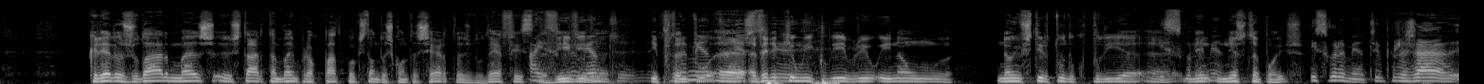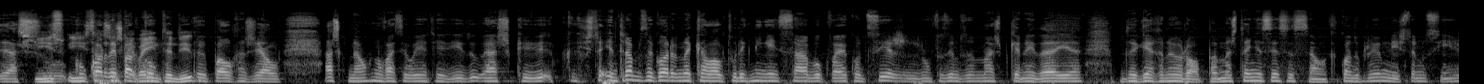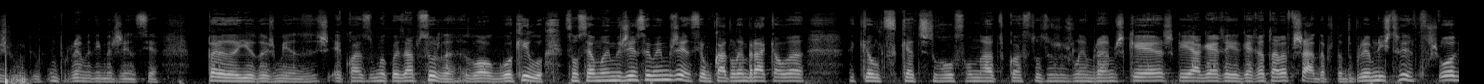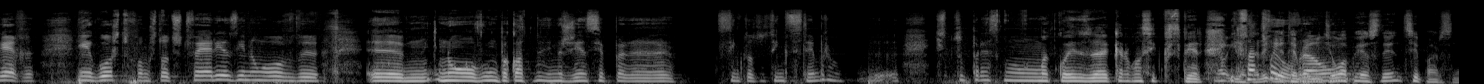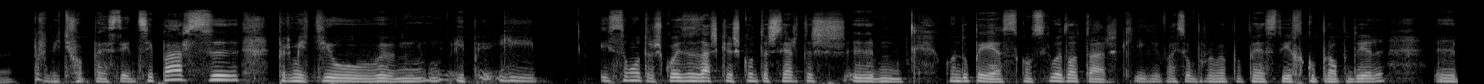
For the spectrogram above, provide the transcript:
querer ajudar, mas eh, estar também preocupado com a questão das contas certas, do déficit, Ai, da dívida. e, portanto, eh, haver aqui um equilíbrio e não, eh, não investir tudo o que podia eh, Isso, nestes apoios. E seguramente, e para já acho, E isso- e isso concordo em achas que é bem com entendido? Paulo Rangel, acho que não, não vai ser bem entendido. Acho que, que está- entramos agora naquela altura em que ninguém sabe o que vai acontecer, não fazemos a mais pequena ideia da guerra na Europa, mas tenho a sensação que quando o Primeiro-Ministro anuncia em julho um programa de emergência para daí a dois meses é quase uma coisa absurda. Logo aquilo, são se é uma emergência, é uma emergência. Um bocado lembrar aquela, aquele sketch do Raul Nato, quase todos nos lembramos, que é que é a guerra e a guerra estava fechada. Portanto, o Primeiro-Ministro fechou a guerra em agosto, fomos todos de férias e não houve, eh, não houve um pacote de emergência para 5 de, 5 de setembro. Eh, isto parece-me uma coisa que eu não consigo perceber. Não, e, e de até, facto, foi e o até verão... permitiu ao PSD antecipar-se, não é? Permitiu ao PSD antecipar-se, permitiu. hum, e, e- e são outras coisas. Acho que as contas certas, hum, quando o PS conseguiu adotar, que vai ser um problema para o PSD recuperar o poder, eh,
